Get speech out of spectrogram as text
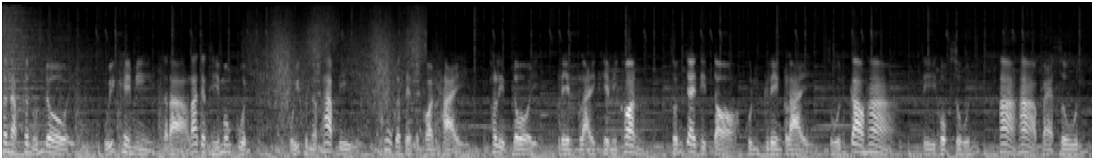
สนับสนุนโดยปุ๋ยเคมีตราราชสีมงกุฎปุ๋ยคุณภาพดี คู่เกษตรกรไทย ผลิตโดยเกรียงไกลเคมีคอน สนใจติดต่อคุณเกรียงไกล 095 460 5580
